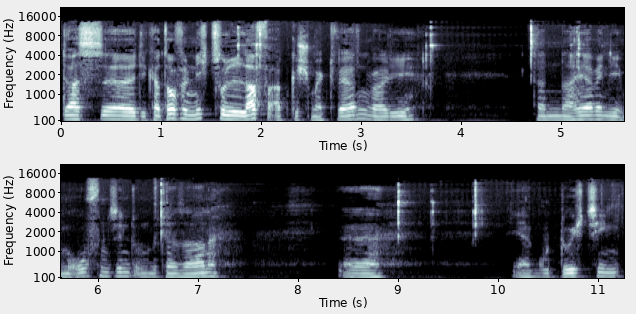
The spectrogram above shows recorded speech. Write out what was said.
dass äh, die Kartoffeln nicht zu laff abgeschmeckt werden, weil die dann nachher, wenn die im Ofen sind und mit der Sahne äh, ja gut durchziehen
